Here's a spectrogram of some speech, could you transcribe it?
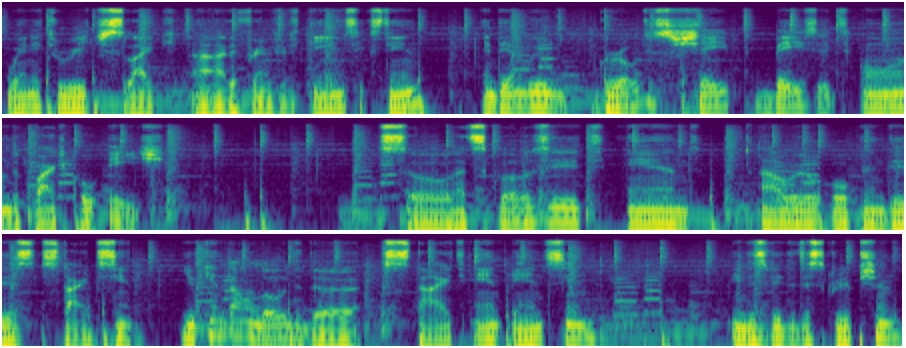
when it reaches like uh, the frame 15, 16 and then we'll grow this shape based on the particle age. So let's close it and I will open this start scene. You can download the start and end scene in this video description.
